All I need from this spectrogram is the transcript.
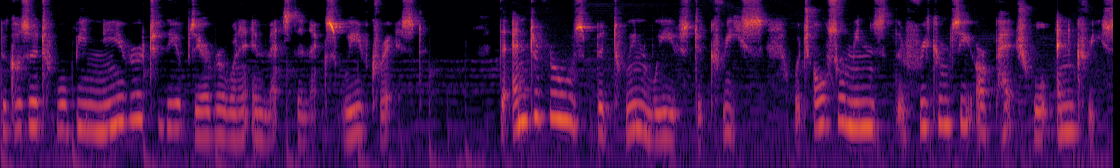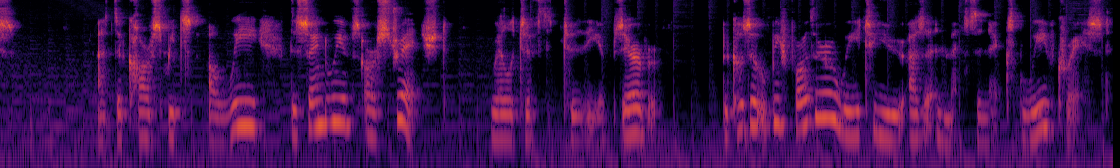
because it will be nearer to the observer when it emits the next wave crest. The intervals between waves decrease, which also means the frequency or pitch will increase. As the car speeds away, the sound waves are stretched relative to the observer, because it will be further away to you as it emits the next wave crest,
